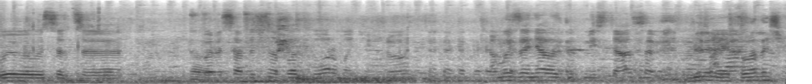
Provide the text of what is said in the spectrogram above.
Виявилося, це пересадочна платформа чи що. А ми зайняли тут місця самі. Біля віконечка.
